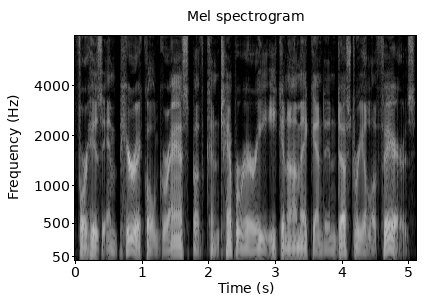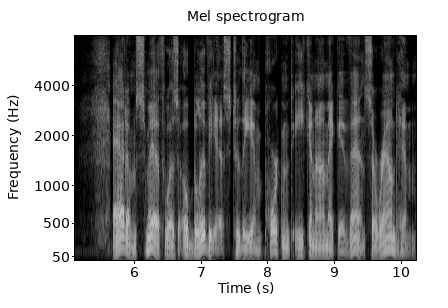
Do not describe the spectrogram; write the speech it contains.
for his empirical grasp of contemporary economic and industrial affairs, Adam Smith was oblivious to the important economic events around him.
